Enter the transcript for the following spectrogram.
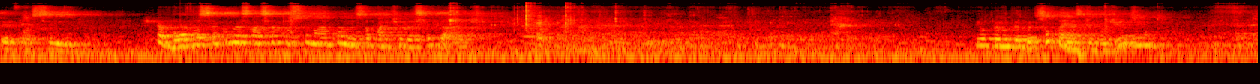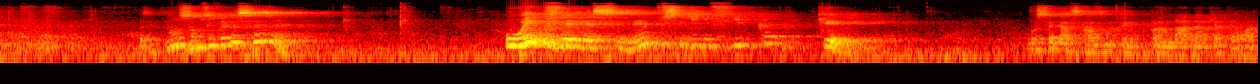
Ele falou assim, é bom você começar a se acostumar com isso a partir dessa idade. E eu perguntei para ele, você conhece de budismo? nós vamos envelhecer. O envelhecimento significa que você gastava um tempo para andar daqui até lá,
